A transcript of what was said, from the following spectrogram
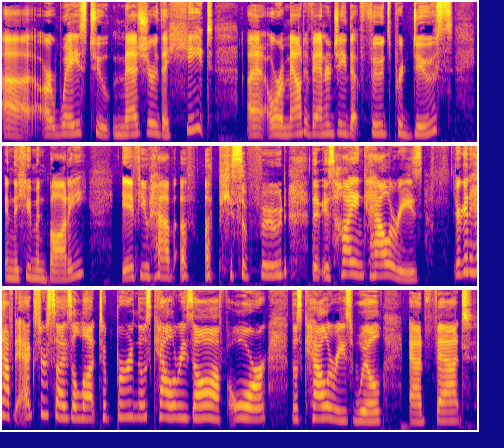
uh, are ways to measure the heat uh, or amount of energy that foods produce in the human body. If you have a, a piece of food that is high in calories, you're going to have to exercise a lot to burn those calories off, or those calories will add fat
